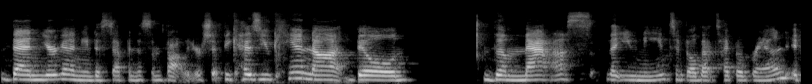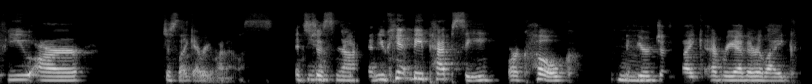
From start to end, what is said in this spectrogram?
then you're going to need to step into some thought leadership because you cannot build the mass that you need to build that type of brand if you are just like everyone else. It's yeah. just not, you can't be Pepsi or Coke mm-hmm. if you're hmm. just like every other like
